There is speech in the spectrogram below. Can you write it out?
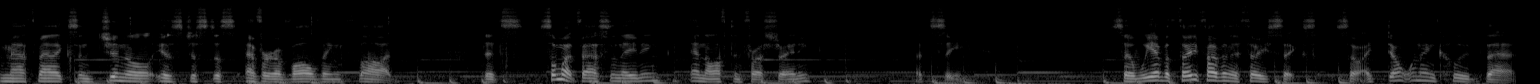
mathematics in general is just this ever-evolving thought that's somewhat fascinating and often frustrating. Let's see so we have a 35 and a 36 so I don't want to include that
